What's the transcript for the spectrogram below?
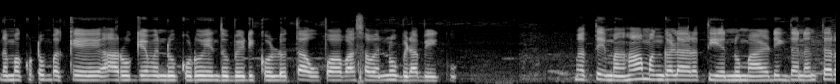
ನಮ್ಮ ಕುಟುಂಬಕ್ಕೆ ಆರೋಗ್ಯವನ್ನು ಕೊಡು ಎಂದು ಬೇಡಿಕೊಳ್ಳುತ್ತಾ ಉಪವಾಸವನ್ನು ಬಿಡಬೇಕು. ಮತ್ತು ಮಹಾಮಂಗಳಾರತಿಯನ್ನು ಮಾಡಿದ ನಂತರ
